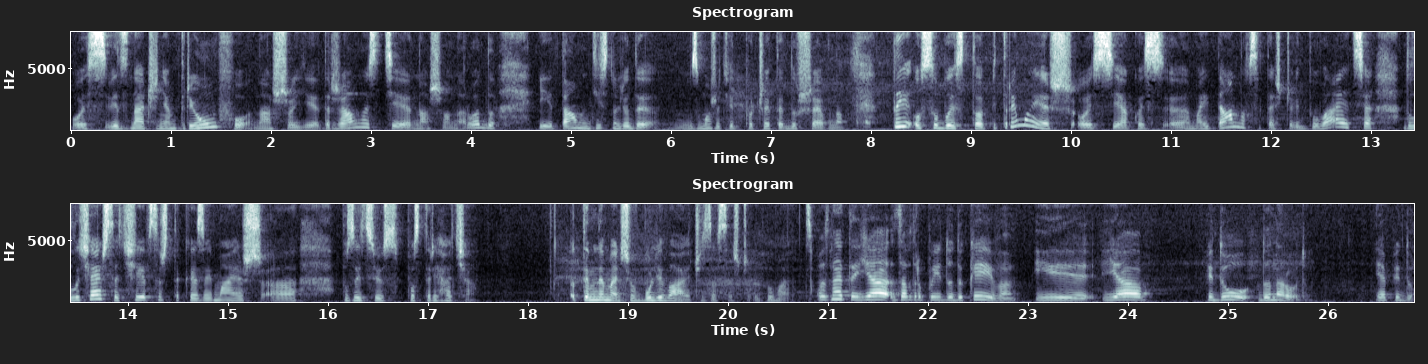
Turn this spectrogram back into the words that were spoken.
ось відзначенням тріумфу нашої державності, нашого народу, і там дійсно люди зможуть відпочити душевно. Ти особисто підтримуєш ось якось майдан, все те, що відбувається, долучаєшся, чи все ж таки займаєш позицію спостерігача? Тим не менше, вболіваючи за все, що відбувається. Ви знаєте, я завтра поїду до Києва і я піду до народу. Я піду.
